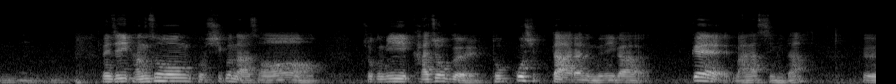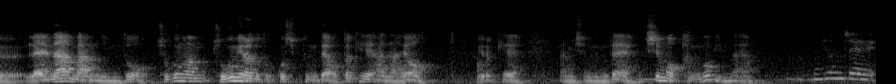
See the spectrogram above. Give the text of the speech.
음, 음. 근데 이제 이 방송 보시고 나서 조금 이 가족을 돕고 싶다라는 문의가 꽤 많았습니다. 그 레나맘님도 조금 조금이라도 돕고 싶은데 어떻게 해야 하나요? 이렇게 남기셨는데 혹시 뭐 방법이 있나요? 현재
